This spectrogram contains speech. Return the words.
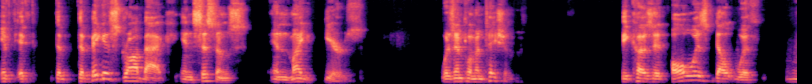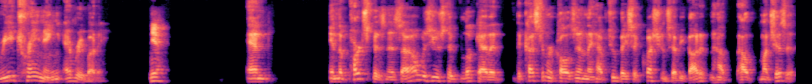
if if the the biggest drawback in systems in my years was implementation because it always dealt with retraining everybody. Yeah. And in the parts business, I always used to look at it. The customer calls in, they have two basic questions. Have you got it? And how, how much is it?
